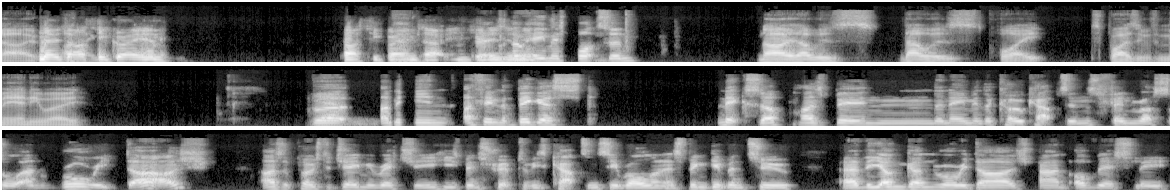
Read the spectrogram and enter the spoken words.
No, no Darcy think... Graham. Darcy Graham's out injured, isn't no Hamish Watson. No, that was that was quite surprising for me anyway. But I mean, I think the biggest mix up has been the naming of the co-captains Finn Russell and Rory Darge, as opposed to Jamie Ritchie. He's been stripped of his captaincy role and it's been given to uh, the young gun Rory Darge and obviously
